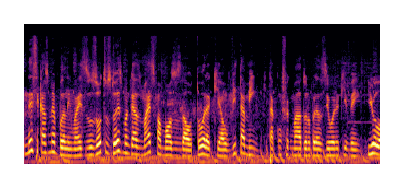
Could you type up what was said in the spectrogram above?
nesse caso não é bullying, mas os outros dois mangás mais famosos da autora, que é o Vitamin, que tá confirmado no Brasil ano que vem, e o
